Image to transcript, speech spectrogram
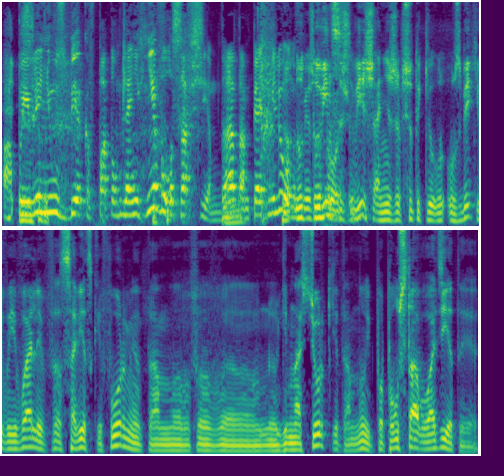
А появление узбеков потом для них не было совсем, да, там 5 миллионов, но, между тувинцы, прочим. видишь, они же все-таки узбеки воевали в советской форме, там, в, в, в гимнастерке, там, ну, и по, по уставу одетые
